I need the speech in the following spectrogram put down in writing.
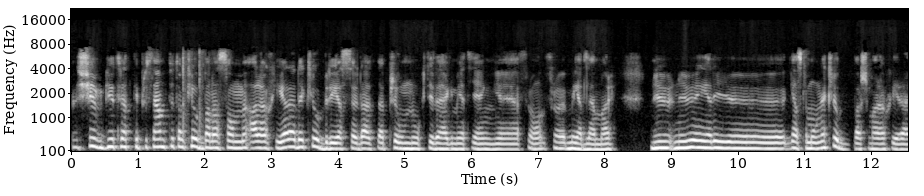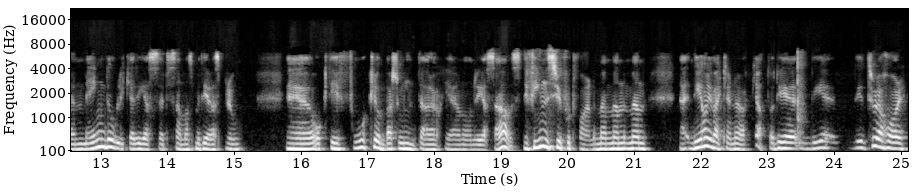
20-30 procent av klubbarna som arrangerade klubbresor där, där pron åkte iväg med ett gäng eh, från, från medlemmar. Nu, nu är det ju ganska många klubbar som arrangerar en mängd olika resor tillsammans med deras pro. Eh, och det är få klubbar som inte arrangerar någon resa alls. Det finns ju fortfarande men, men, men det har ju verkligen ökat och det, det, det tror jag har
